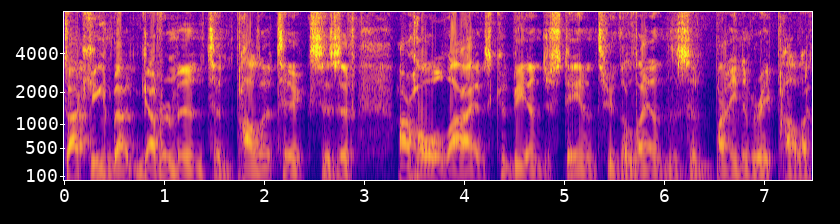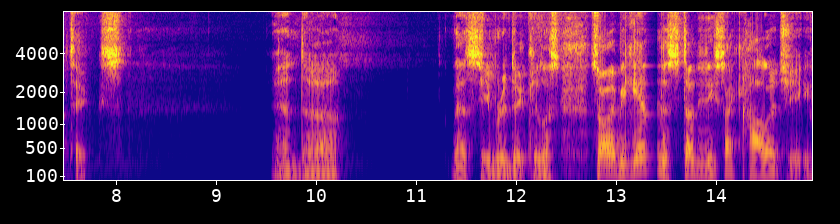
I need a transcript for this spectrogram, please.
talking about government and politics as if our whole lives could be understood through the lens of binary politics. And uh, that seemed ridiculous. So I began to study psychology.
